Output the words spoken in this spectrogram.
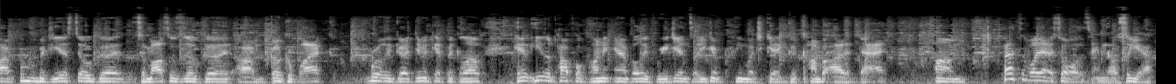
Um, purple Vegeta's still good, Tomasu's still good, um, Goku Black, really good, Demon King Piccolo, he, he's a powerful opponent and I believe regen, so you can pretty much get a good combo out of that. Um, that's all that, it's all the same though, so yeah.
